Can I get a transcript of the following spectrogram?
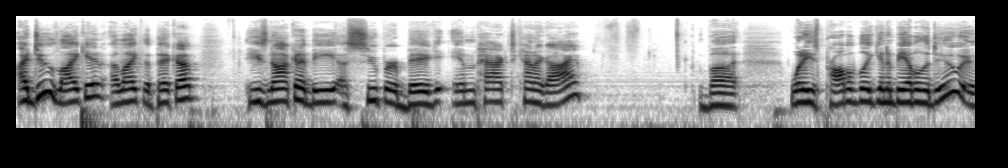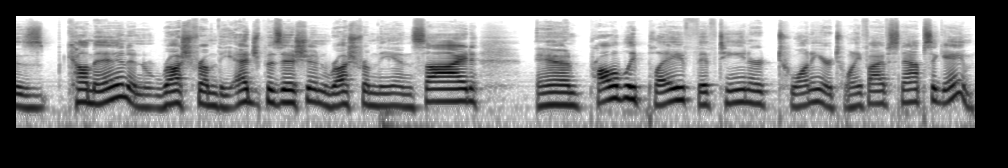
I do like it. I like the pickup. He's not going to be a super big impact kind of guy, but What he's probably going to be able to do is come in and rush from the edge position, rush from the inside, and probably play 15 or 20 or 25 snaps a game.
